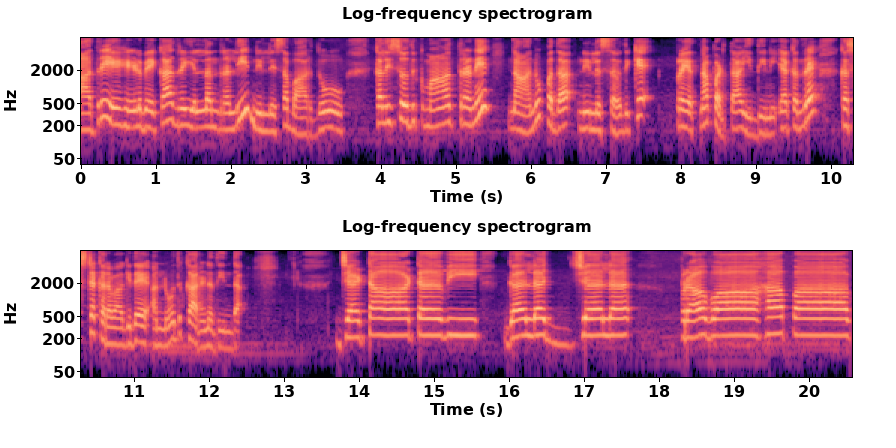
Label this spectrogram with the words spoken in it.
ಆದರೆ ಹೇಳಬೇಕಾದ್ರೆ ಎಲ್ಲಂದರಲ್ಲಿ ನಿಲ್ಲಿಸಬಾರ್ದು. ಕಲಿಸೋದಕ್ಕೆ ಮಾತ್ರನೇ ನಾನು ಪದ ನಿಲ್ಲಿಸೋದಕ್ಕೆ ಪ್ರಯತ್ನ ಪಡ್ತಾ ಇದ್ದೀನಿ. ಯಾಕಂದರೆ ಕಷ್ಟಕರವಾಗಿದೆ ಅನ್ನೋದು ಕಾರಣದಿಂದ. ಜಟಾಟವಿ ಗಲಜ್ಜಲ ಪ್ರವಾಹ ಪಾವಿತಸ್ಥಲೇ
